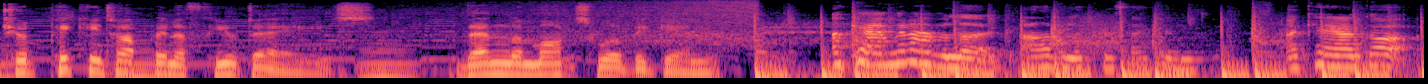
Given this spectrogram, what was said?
Should pick it up in a few days. Then the mods will begin. Okay, I'm gonna have a look. I'll have a look in a second. Okay, I got.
